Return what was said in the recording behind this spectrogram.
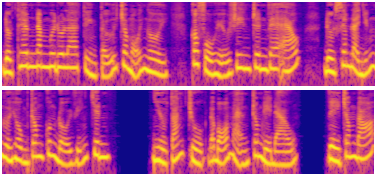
được thêm 50 đô la tiền tử cho mỗi người, có phù hiệu riêng trên ve áo, được xem là những người hùng trong quân đội viễn chinh. Nhiều toán chuột đã bỏ mạng trong địa đạo, vì trong đó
